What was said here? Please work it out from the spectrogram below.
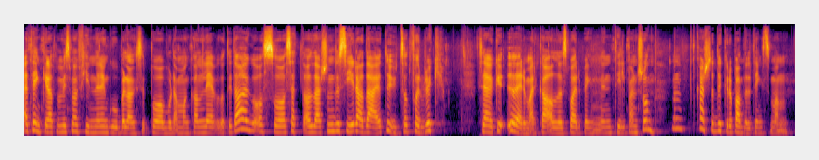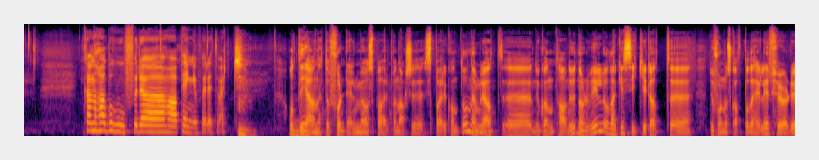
jeg tenker at hvis man finner en god balanse på hvordan man kan leve godt i dag, og så sette av Det er som du sier, da, det er jo et utsatt forbruk. Så jeg har jo ikke øremerka alle sparepengene mine til pensjon. Men kanskje det dukker opp andre ting som man kan ha behov for å ha penger for etter hvert. Mm. Og det er nettopp fordelen med å spare på en aksjesparekonto, nemlig at uh, du kan ta det ut når du vil, og det er ikke sikkert at uh, du får noe skatt på det heller før du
